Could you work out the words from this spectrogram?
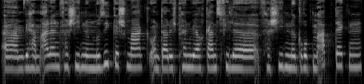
Ähm, wir haben alle einen verschiedenen Musikgeschmack und dadurch können wir auch ganz viele verschiedene Gruppen abdecken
